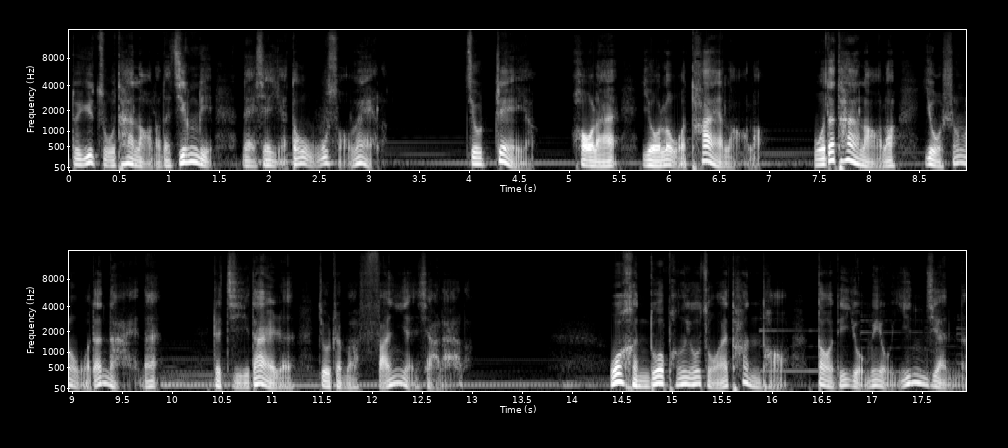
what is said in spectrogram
对于祖太姥姥的经历，那些也都无所谓了。就这样，后来有了我太姥姥。我的太姥姥又生了我的奶奶，这几代人就这么繁衍下来了。我很多朋友总爱探讨到底有没有阴间呢？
